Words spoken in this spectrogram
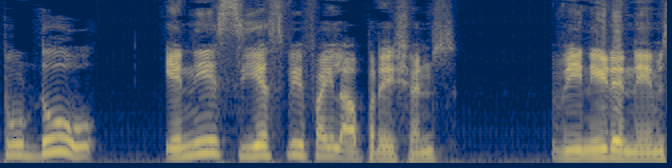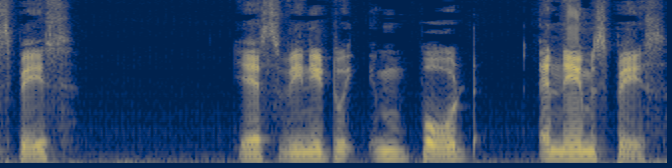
To do any CSV file operations we need a namespace. Yes, we need to import a namespace.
